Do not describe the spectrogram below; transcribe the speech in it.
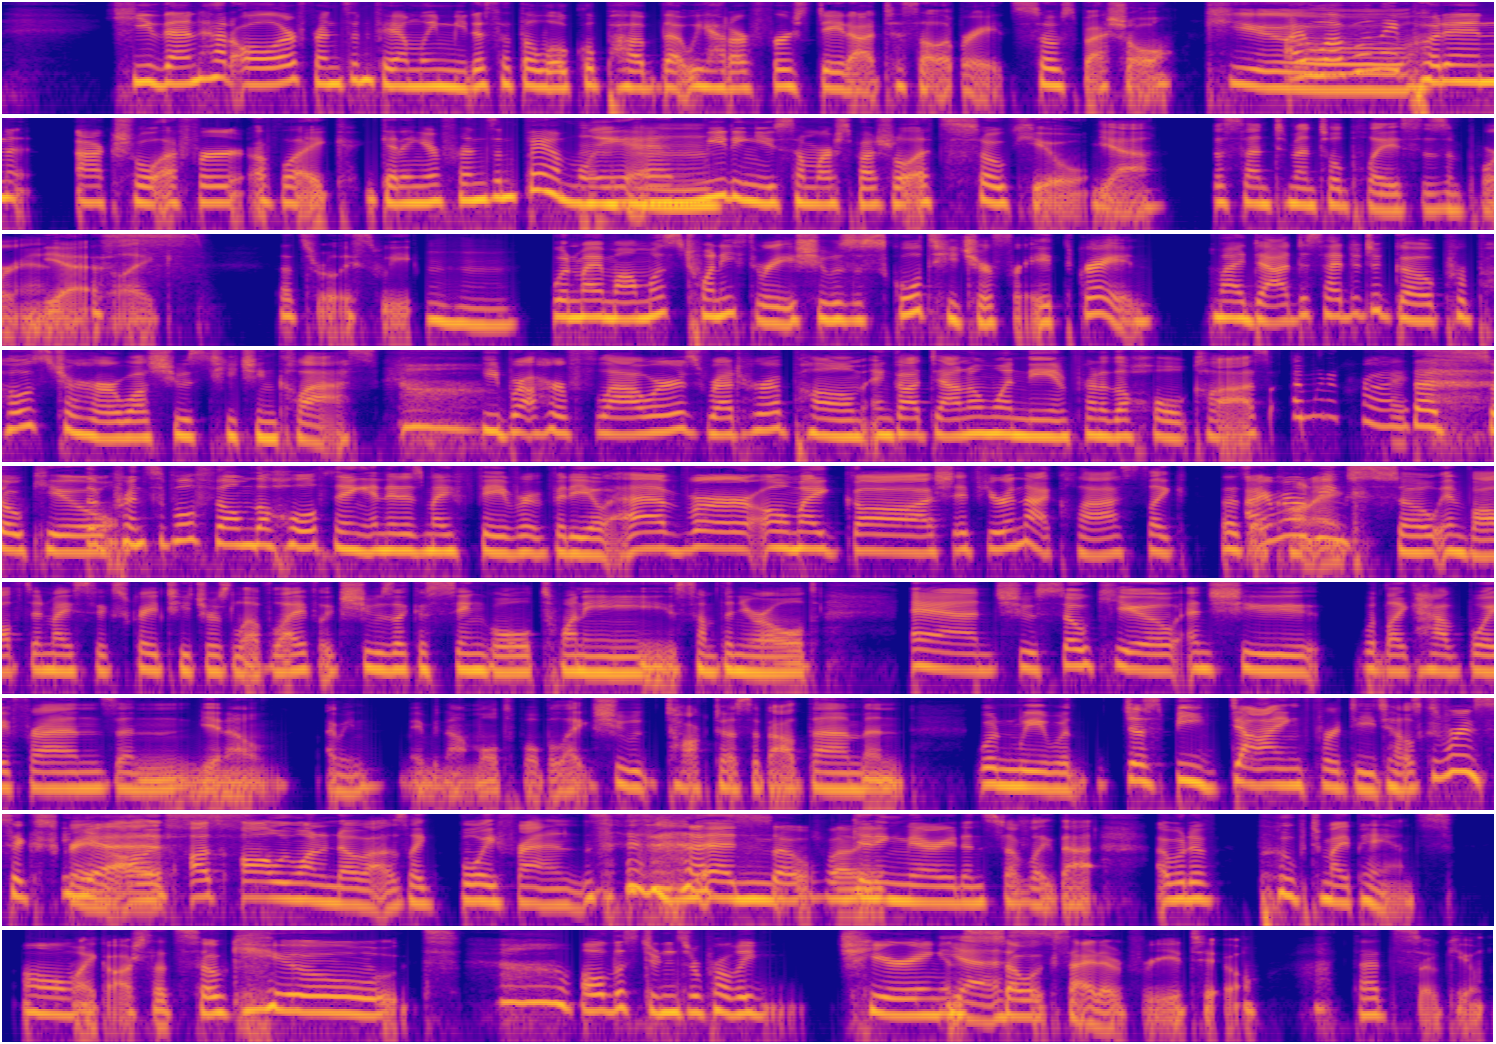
He then had all our friends and family meet us at the local pub that we had our first date at to celebrate. So special. Cute. I love when they put in actual effort of like getting your friends and family Mhm. and meeting you somewhere special. It's so cute. Yeah. The sentimental place is important. Yes. Like, that's really sweet. Mhm. When my mom was 23, she was a school teacher for eighth grade. My dad decided to go propose to her while she was teaching class. He brought her flowers, read her a poem, and got down on one knee in front of the whole class. I'm going to cry. That's so cute. The principal filmed the whole thing, and it is my favorite video ever. Oh my gosh. If you're in that class, like, That's I remember being so involved in my sixth grade teacher's love life. Like, she was like a single 20 something year old, and she was so cute. And she would like have boyfriends, and, you know, I mean, maybe not multiple, but like she would talk to us about them. And when we would just be dying for details, because we're in sixth grade, Yes. all, us, all we want to know about is like boyfriends and so getting married and stuff like that. I would have pooped my pants. oh my gosh, that's so cute. All the students were probably cheering and so excited for you too. That's so cute.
